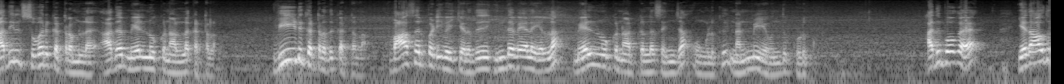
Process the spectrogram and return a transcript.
மதில் சுவர் கட்டுறோம்ல அதை மேல்நோக்கு நாளில் கட்டலாம். வீடு கட்டுறது கட்டலாம். வாசற்படி வைக்கிறது இந்த வேலையெல்லாம் மேல் நோக்கு நாட்களில் செஞ்சால் உங்களுக்கு நன்மையை வந்து கொடுக்கும். அதுபோக ஏதாவது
